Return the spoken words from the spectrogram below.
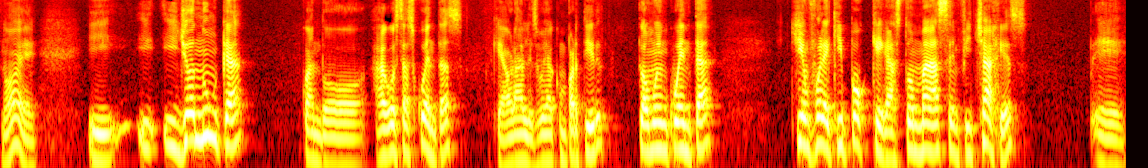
¿no? Eh, y, y, yo nunca, cuando hago estas cuentas, que ahora les voy a compartir, tomo en cuenta quién fue el equipo que gastó más en fichajes, eh,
